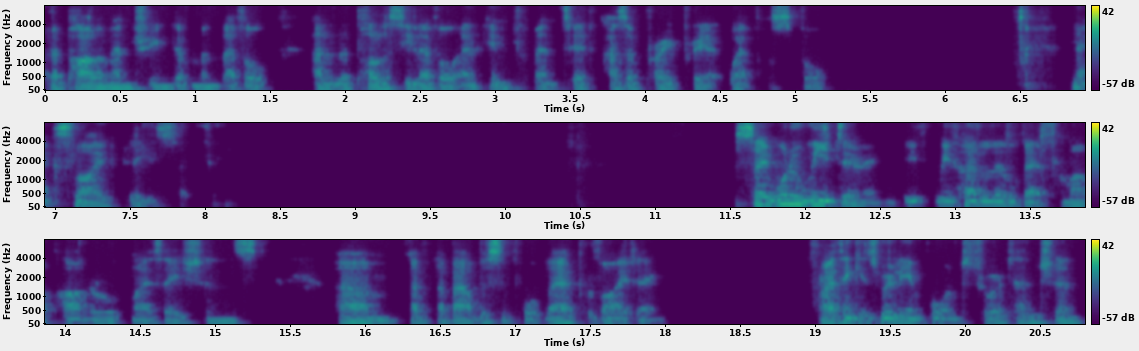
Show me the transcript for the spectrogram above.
at a parliamentary and government level and at a policy level and implemented as appropriate where possible. Next slide, please, Sophie. So what are we doing? We've, we've heard a little bit from our partner organisations um, about the support they're providing. I think it's really important to draw attention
